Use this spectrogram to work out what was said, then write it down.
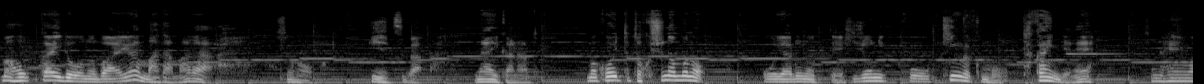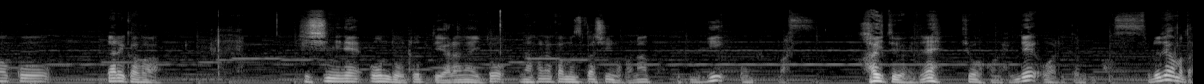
まあ、北海道の場合はまだまだ、その技術がないかなと。まあ、こういった特殊なものをやるのって非常にこう、金額も高いんでね、その辺はこう、誰かが必死にね、温度をとってやらないとなかなか難しいのかなというふうに思います。はい、というわけでね、今日はこの辺で終わりとなります。それではまた。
